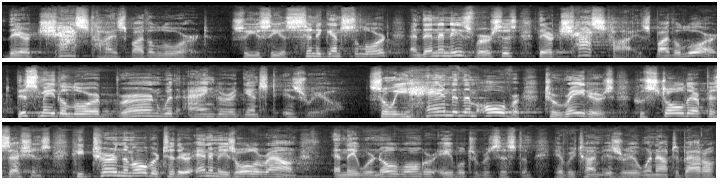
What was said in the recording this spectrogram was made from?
They are chastised by the Lord. So you see a sin against the Lord, and then in these verses, they're chastised by the Lord. This made the Lord burn with anger against Israel. So he handed them over to raiders who stole their possessions. He turned them over to their enemies all around, and they were no longer able to resist them. Every time Israel went out to battle,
